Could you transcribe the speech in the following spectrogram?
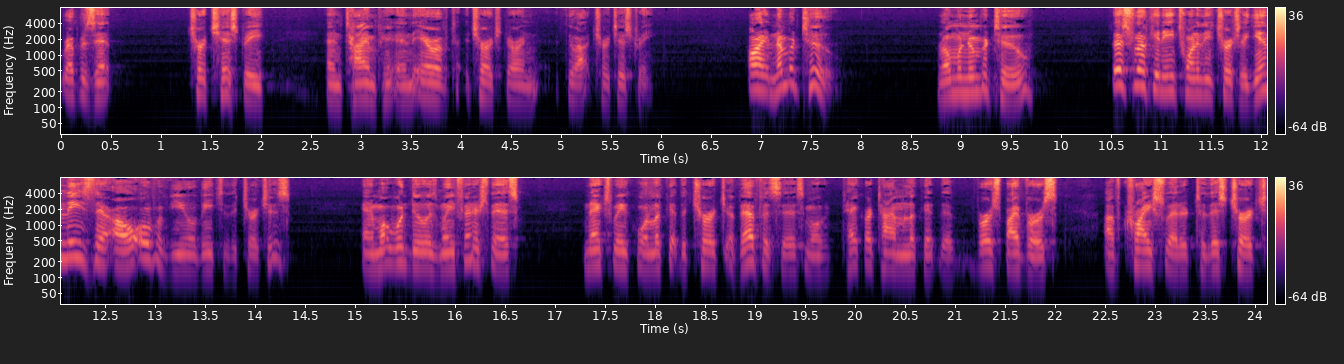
represent church history and time and era of church during throughout church history. All right, number two, Roman number two. Let's look at each one of these churches. Again, these are our overview of each of the churches. And what we'll do is when we finish this, next week we'll look at the church of Ephesus and we'll take our time and look at the verse by verse of Christ's letter to this church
